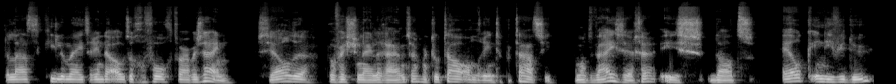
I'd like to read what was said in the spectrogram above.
de laatste kilometer in de auto gevolgd waar we zijn. Zelfde professionele ruimte, maar totaal andere interpretatie. En wat wij zeggen is dat elk individu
